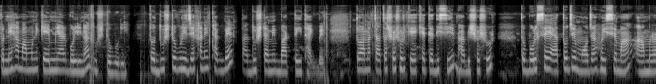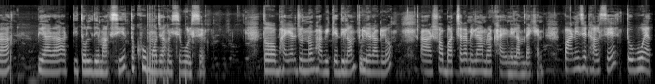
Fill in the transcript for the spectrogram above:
তো নেহা মামুনিকে এমনি আর বলি না, দুষ্ট বুড়ি। তো দুষ্ট বুড়ি যেখানেই থাকবে, তার দুষ্টামি বাড়তেই থাকবে। তো আমার চাচা শ্বশুরকে খেতে দিছি ভাবি শ্বশুর। তো বলছে, এত যে মজা হয়েছে মা, আমরা পেয়ারা আর তিতল দিয়ে মাখছি, তো খুব মজা হয়েছে বলছে। তো ভাইয়ার জন্য ভাবিকে দিলাম, তুলে রাখল, আর সব বাচ্চারা মিলে আমরা খাইয়ে নিলাম, দেখেন। পানি যে ঢালছে, তবুও এত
